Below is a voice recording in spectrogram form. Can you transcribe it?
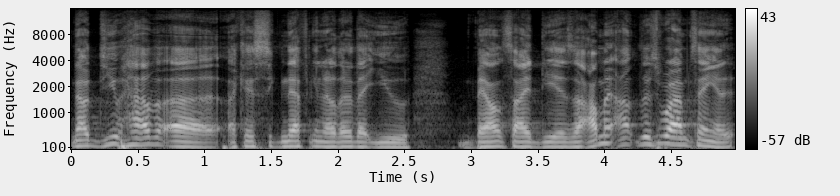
Now, do you have a like a significant other that you bounce ideas? I'm I, this is what I'm saying.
